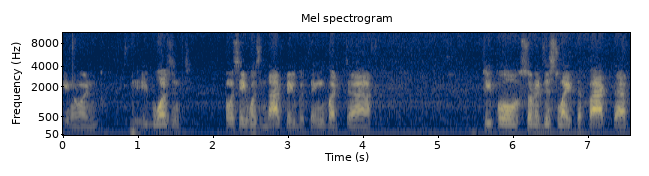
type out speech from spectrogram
you know, and it wasn't. I wouldn't say it wasn't that big of a thing, but uh, people sort of dislike the fact that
